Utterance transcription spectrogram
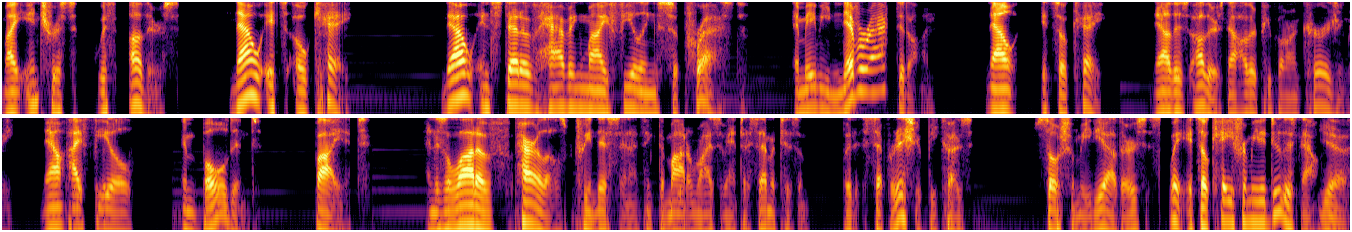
my interest with others. Now it's okay. Now, instead of having my feelings suppressed and maybe never acted on, now it's okay. Now there's others. Now other people are encouraging me. Now I feel emboldened by it. And there's a lot of parallels between this and I think the modern rise of anti Semitism, but a separate issue because social media, others, wait, it's okay for me to do this now. Yeah.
